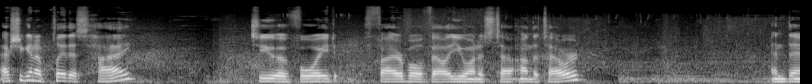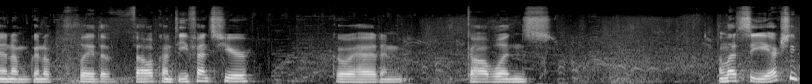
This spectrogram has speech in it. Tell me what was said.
Actually gonna play this high to avoid fireball value on his on the tower. And then I'm gonna play the Valk on defense here. Go ahead and goblins. And let's see, he actually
